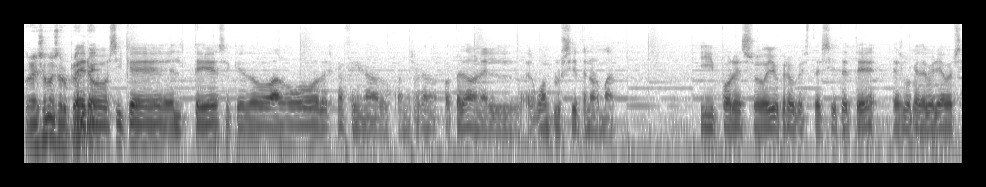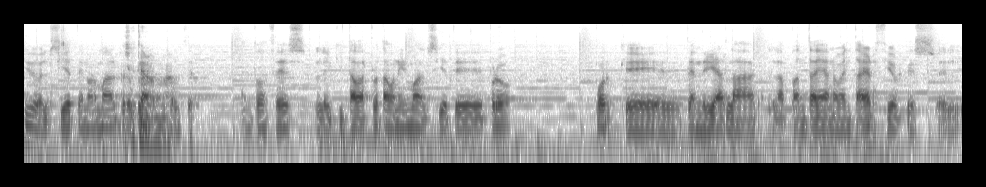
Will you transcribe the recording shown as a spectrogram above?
por eso me sorprende. Pero sí que el T se quedó algo descafeinado cuando sacaron, oh, perdón, el, el OnePlus 7 normal. Y por eso yo creo que este 7T es lo que debería haber sido el 7 normal, pero claro, Entonces, entonces le quitabas protagonismo al 7 Pro porque tendrías la, pantalla 90 Hz, que es el,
